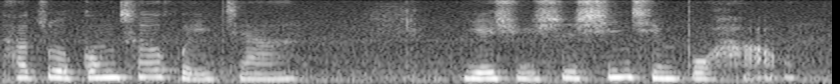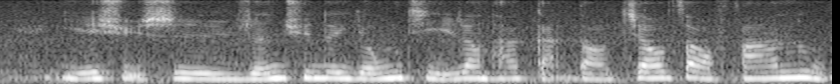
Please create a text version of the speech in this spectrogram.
他坐公车回家，也许是心情不好，也许是人群的拥挤让他感到焦躁发怒。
